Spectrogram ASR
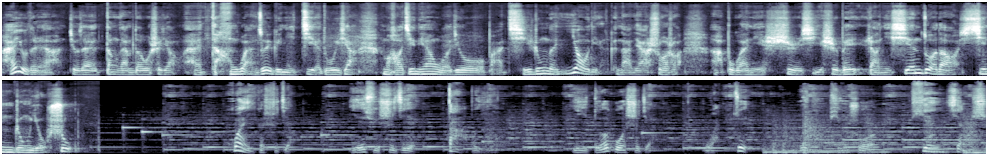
还有的人啊，就在等咱们德国视角，哎，等晚醉给你解读一下。那么好，今天我就把其中的要点跟大家说说啊，不管你是喜是悲，让你先做到心中有数。换一个视角，也许世界大不一样。以德国视角，晚醉为你评说天下事。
